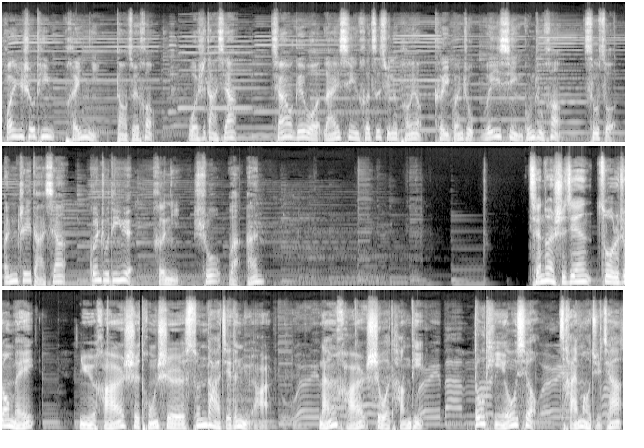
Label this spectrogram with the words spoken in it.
欢迎收听陪你到最后，我是大虾。想要给我来信和咨询的朋友，可以关注微信公众号，搜索 “nj 大虾”，关注订阅，和你说晚安。前段时间做了桩媒，女孩是同事孙大姐的女儿，男孩是我堂弟，都挺优秀，才貌俱佳，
